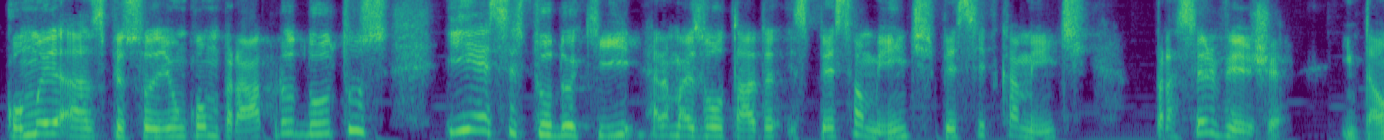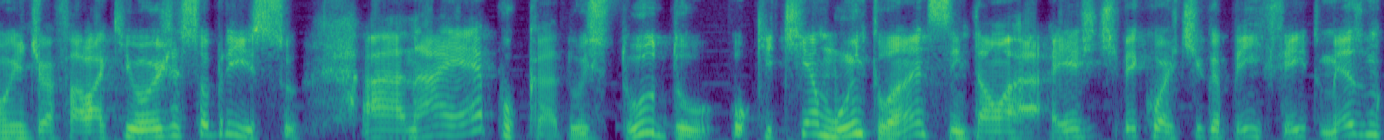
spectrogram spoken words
como as pessoas iam comprar produtos. E esse estudo aqui era mais voltado especialmente, especificamente para cerveja. Então a gente vai falar aqui hoje sobre isso. Ah, na época do estudo, o que tinha muito antes, então aí a gente vê que o artigo é bem feito mesmo,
